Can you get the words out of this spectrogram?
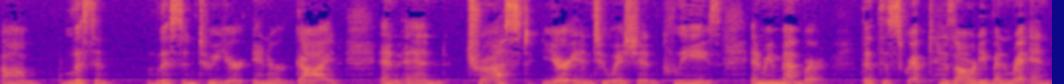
Um, listen, listen to your inner guide and, and trust your intuition, please. And remember, that the script has already been written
